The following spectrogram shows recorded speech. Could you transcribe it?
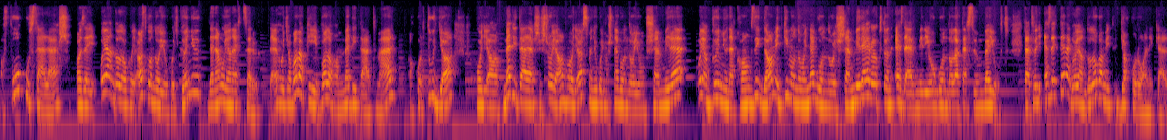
A fókuszálás az egy olyan dolog, hogy azt gondoljuk, hogy könnyű, de nem olyan egyszerű. De hogyha valaki valaha meditált már, akkor tudja, hogy a meditálás is olyan, hogy azt mondjuk, hogy most ne gondoljunk semmire, olyan könnyűnek hangzik, de amint kimondom, hogy ne gondolj semmire, rögtön ezer millió gondolat eszünkbe jut. Tehát, hogy ez egy tényleg olyan dolog, amit gyakorolni kell.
